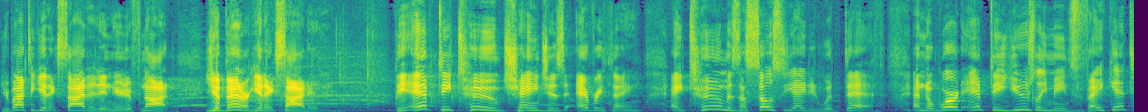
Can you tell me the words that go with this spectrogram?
you're about to get excited in here. If not, you better get excited. The empty tomb changes everything. A tomb is associated with death. And the word empty usually means vacant,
